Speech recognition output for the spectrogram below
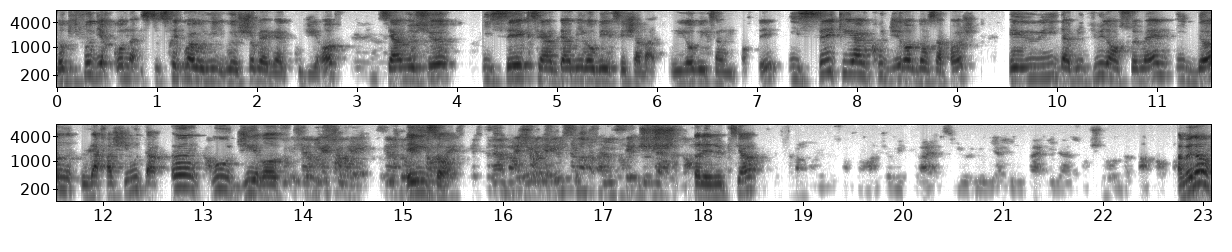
Donc il faut dire qu'on a, ce serait quoi le, le shogeg avec coup de girofle C'est un monsieur, il sait que c'est interdit, il a oublié que c'est Shabbat, il a oublié que c'est un porté, il sait qu'il a un coup de dans sa poche, et lui, d'habitude, en semaine, il donne la hashivut à un coup de. Et il sort. Attendez, le Xia. Ah, mais non,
